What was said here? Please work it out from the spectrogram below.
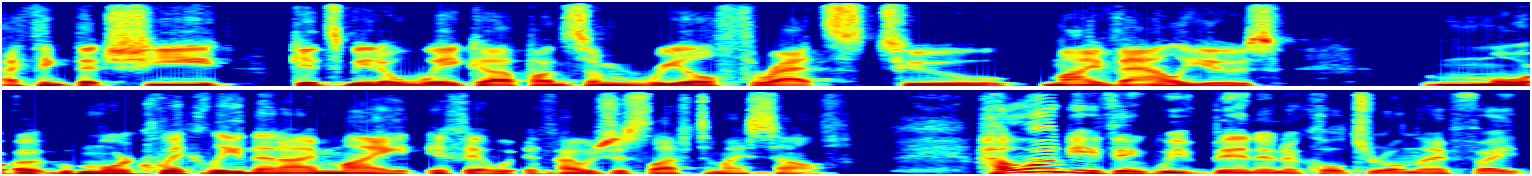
I think that she gets me to wake up on some real threats to my values more uh, more quickly than I might if it if I was just left to myself. How long do you think we've been in a cultural knife fight?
